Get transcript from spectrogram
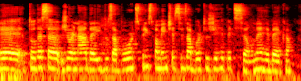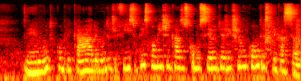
É, toda essa jornada aí dos abortos, principalmente esses abortos de repetição, né, Rebeca? É muito complicado, é muito difícil, principalmente em casos como o seu, em que a gente não encontra explicação.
